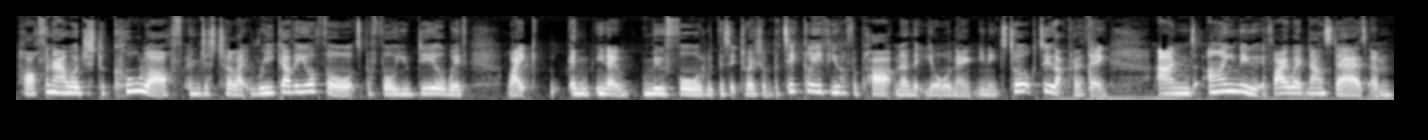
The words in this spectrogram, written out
half an hour just to cool off and just to like regather your thoughts before you deal with like and you know move forward with the situation particularly if you have a partner that you're you know you need to talk to that kind of thing and i knew if i went downstairs and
